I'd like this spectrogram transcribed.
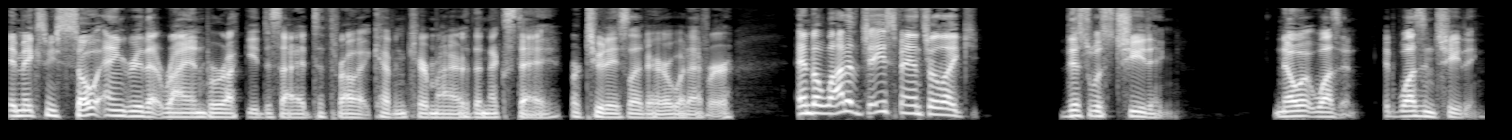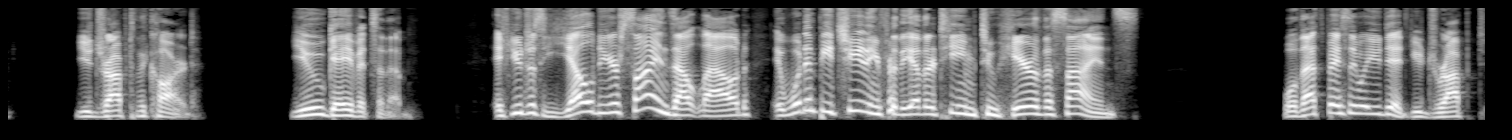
It makes me so angry that Ryan Borucki decided to throw at Kevin Kiermaier the next day or two days later or whatever. And a lot of Jays fans are like, this was cheating. No, it wasn't. It wasn't cheating. You dropped the card. You gave it to them. If you just yelled your signs out loud, it wouldn't be cheating for the other team to hear the signs. Well, that's basically what you did. You dropped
